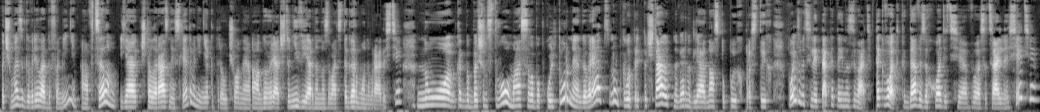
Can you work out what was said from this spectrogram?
Почему я заговорила о дофамине? А, в целом, я читала разные исследования, некоторые ученые а, говорят, что неверно называть это гормоном радости, но как бы большинство массово попкультурные говорят, ну, как бы предпочитают, наверное, для нас тупых, простых пользователей так это и называть. Так вот, когда вы заходите в социальные сети,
